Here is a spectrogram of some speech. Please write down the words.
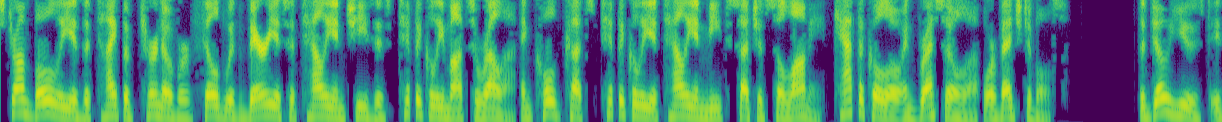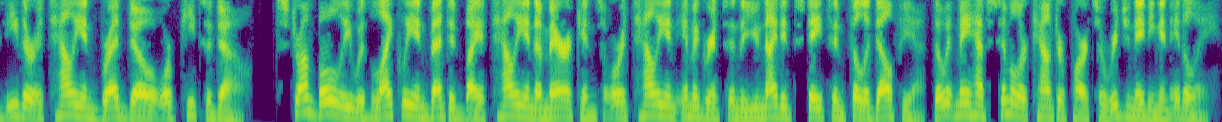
Stromboli is a type of turnover filled with various Italian cheeses typically mozzarella and cold cuts typically Italian meats such as salami, capicola and bresaola or vegetables. The dough used is either Italian bread dough or pizza dough. Stromboli was likely invented by Italian Americans or Italian immigrants in the United States in Philadelphia, though it may have similar counterparts originating in Italy.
